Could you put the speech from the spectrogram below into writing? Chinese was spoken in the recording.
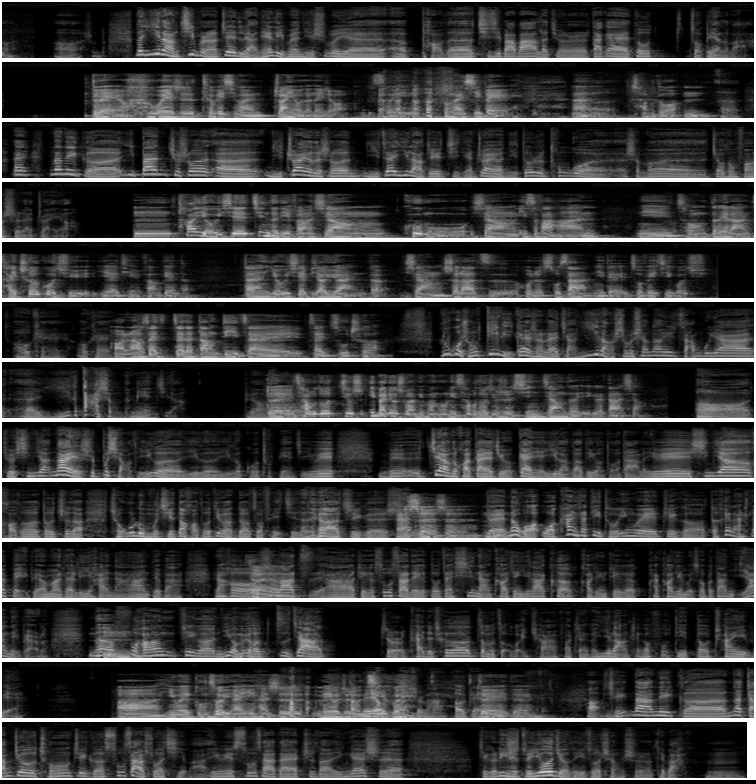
啊，首都。那伊朗基本上这两年里面，你是不是也呃跑的七七八八了，就是大概都走遍了吧？对，我也是特别喜欢转悠的那种，所以 东南西北，嗯，差不多，嗯嗯。哎，那那个一般就说呃，你转悠的时候，你在伊朗这几年转悠，你都是通过什么交通方式来转悠？嗯，它有一些近的地方，像库姆，像伊斯法罕，你从德黑兰开车过去也挺方便的。但有一些比较远的，像设拉子或者苏萨，你得坐飞机过去。OK OK，啊，然后再再在当地再再租车。如果从地理概上来讲，伊朗是不是相当于咱们国家呃一个大省的面积啊？对，差不多就是一百六十万平方公里，差不多就是新疆的一个大小。哦，就新疆，那也是不小的一个一个一个国土面积，因为没有这样的话，大家就有概念，伊朗到底有多大了。因为新疆好多都知道，从乌鲁木齐到好多地方都要坐飞机的，对吧？这个是是是，对。那我我看一下地图，因为这个德黑兰是在北边嘛，在里海南岸，对吧？然后设拉子呀，这个苏萨这个都在西南，靠近伊拉克，靠近这个快靠近美索不达米亚那边了。那富航，这个你有没有自驾？就是开着车这么走过一圈，把整个伊朗整个腹地都穿一遍啊！因为工作原因还是 没有这种机会，是吧？OK，对对。好，行，那那个，那咱们就从这个苏萨说起吧，因为苏萨大家知道应该是这个历史最悠久的一座城市了，对吧？嗯，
